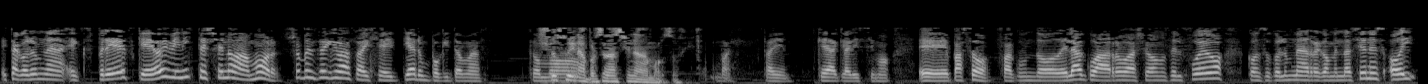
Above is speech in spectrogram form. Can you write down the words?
esta columna express que hoy viniste lleno de amor. Yo pensé que ibas a hatear un poquito más. Yo soy una persona llena de amor, Sofía. Bueno, está bien queda clarísimo. Eh, pasó Facundo del Acua, arroba llevamos el fuego, con su columna de recomendaciones, hoy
